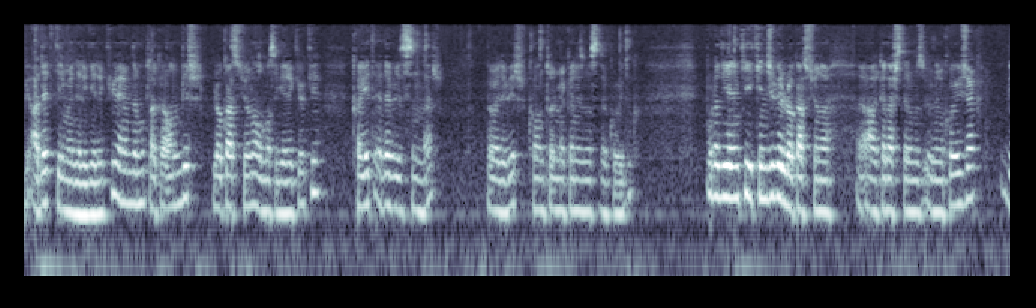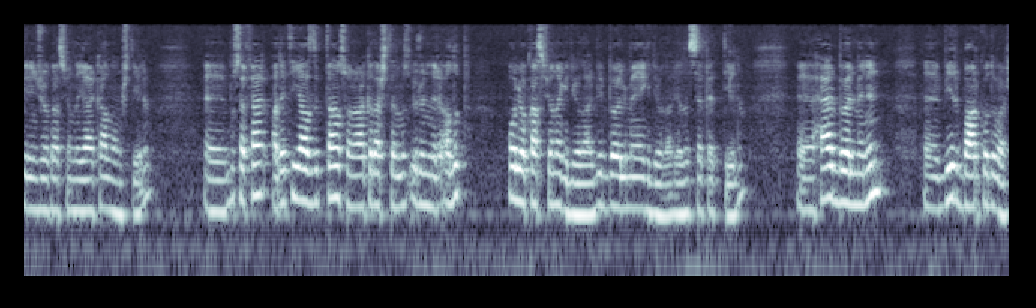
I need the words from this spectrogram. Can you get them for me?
bir adet girmeleri gerekiyor hem de mutlaka onun bir lokasyonu olması gerekiyor ki kayıt edebilsinler. Böyle bir kontrol mekanizması da koyduk. Burada diyelim ki ikinci bir lokasyona e, arkadaşlarımız ürünü koyacak. Birinci lokasyonda yer kalmamış diyelim. E, bu sefer adeti yazdıktan sonra arkadaşlarımız ürünleri alıp o lokasyona gidiyorlar. Bir bölmeye gidiyorlar ya da sepet diyelim. E, her bölmenin e, bir barkodu var.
